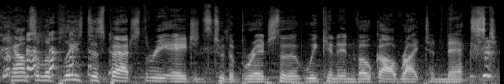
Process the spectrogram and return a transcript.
Counselor, please dispatch three agents to the bridge so that we can invoke our right to next.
